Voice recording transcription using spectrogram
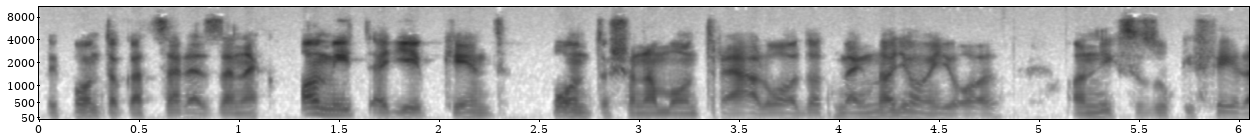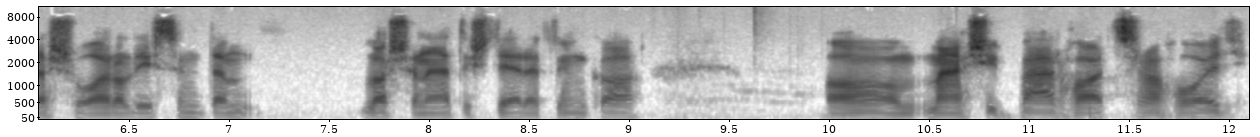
hogy pontokat szerezzenek, amit egyébként pontosan a Montreal oldott meg nagyon jól a Nick Suzuki féle sorral, és szerintem lassan át is térhetünk a, a másik párharcra, hogy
